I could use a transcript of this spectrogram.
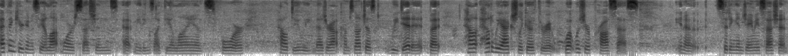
I think you're going to see a lot more sessions at meetings like the Alliance for how do we measure outcomes, not just we did it, but how, how do we actually go through it? What was your process? You know, sitting in Jamie's session,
